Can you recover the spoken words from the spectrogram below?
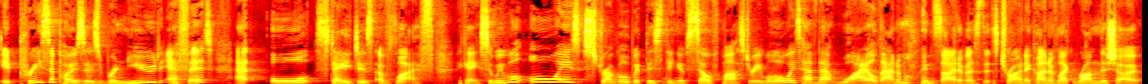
It presupposes renewed effort at all stages of life. Okay, so we will always struggle with this thing of self mastery. We'll always have that wild animal inside of us that's trying to kind of like run the show.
